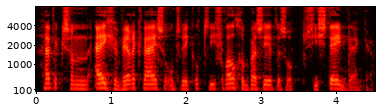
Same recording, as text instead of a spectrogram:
heb ik zo'n eigen werkwijze ontwikkeld die vooral gebaseerd is op systeemdenken.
